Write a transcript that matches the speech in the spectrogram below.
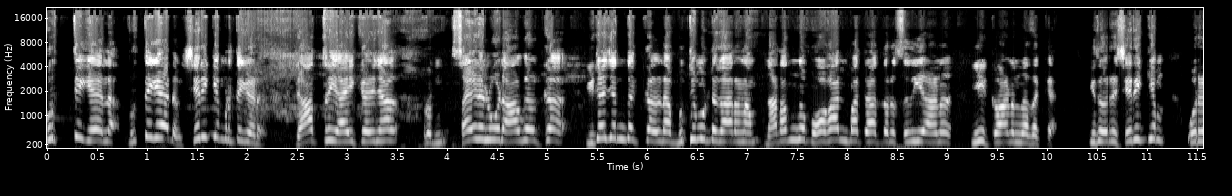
വൃത്തികേട് വൃത്തികേടും ശരിക്കും വൃത്തികേട്. രാത്രി ആയിക്കഴിഞ്ഞാൽ സൈഡിലൂടെ ആളുകൾക്ക് ഇടജന്തുക്കളുടെ ബുദ്ധിമുട്ട് കാരണം നടന്നു പോകാൻ പറ്റാത്തൊരു സ്ഥിതിയാണ് ഈ കാണുന്നതൊക്കെ. ഇതൊരു ശരിക്കും ഒരു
